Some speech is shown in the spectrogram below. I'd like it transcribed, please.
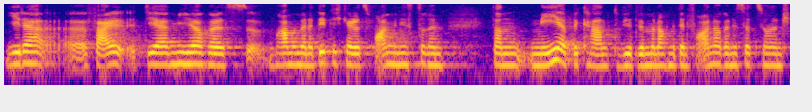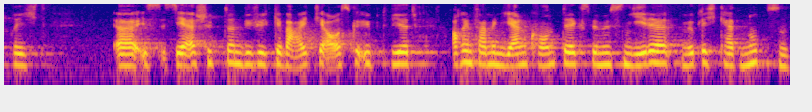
jeder äh, Fall, der mir auch als, im Rahmen meiner Tätigkeit als Frauenministerin dann näher bekannt wird, wenn man auch mit den Frauenorganisationen spricht, äh, ist sehr erschütternd, wie viel Gewalt hier ausgeübt wird, auch im familiären Kontext. Wir müssen jede Möglichkeit nutzen,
